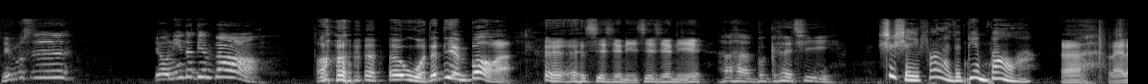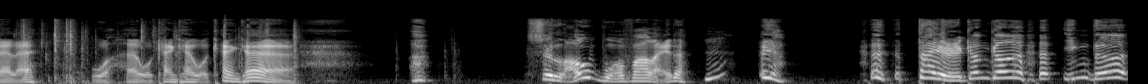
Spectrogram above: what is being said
林牧师，有您的电报。啊，呃，我的电报啊，谢谢你，谢谢你，不客气。是谁发来的电报啊？啊，来来来，我我看看，我看看，啊，是劳勃发来的。嗯，哎呀，呃，戴尔刚刚赢得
